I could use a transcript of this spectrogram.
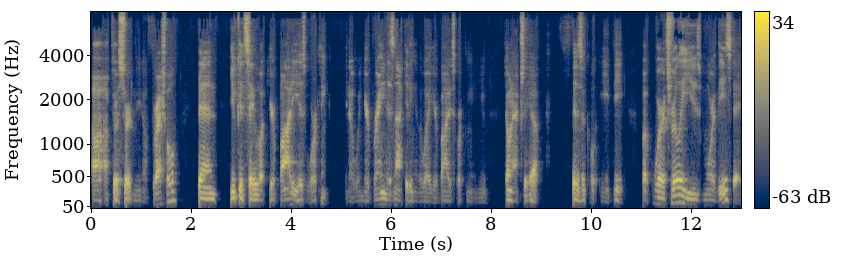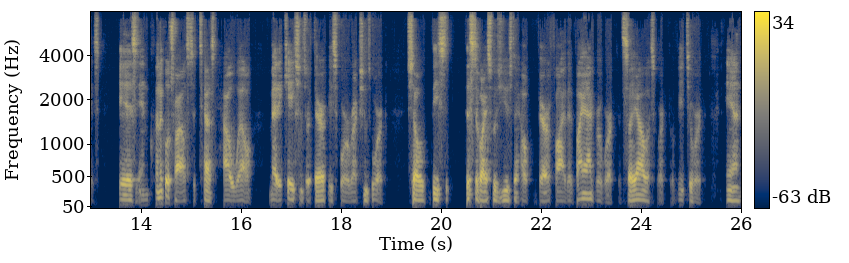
uh, up to a certain you know threshold, then you could say, look, your body is working. You know, when your brain is not getting in the way, your body's working, and you don't actually have physical ED. But where it's really used more these days is in clinical trials to test how well medications or therapies for erections work. So these this device was used to help verify that Viagra worked, that Cialis worked, Levitra worked, and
